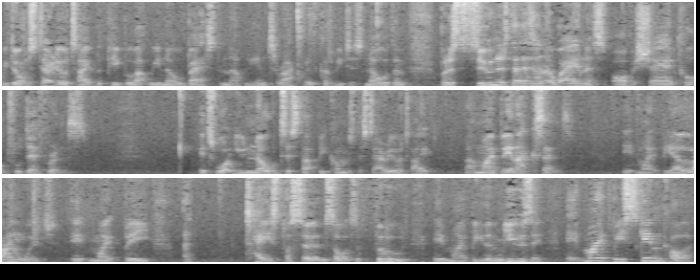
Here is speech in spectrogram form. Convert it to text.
We don't stereotype the people that we know best and that we interact with because we just know them. But as soon as there's an awareness of a shared cultural difference, It's what you notice that becomes the stereotype. That might be an accent. It might be a language. It might be a taste for certain sorts of food. It might be the music. It might be skin colour.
